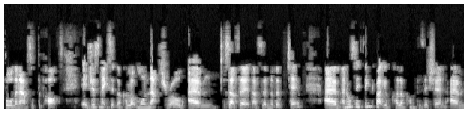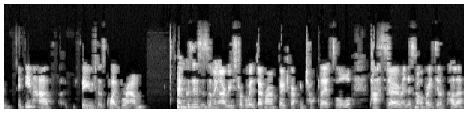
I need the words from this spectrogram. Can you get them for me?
fallen out of the pot. It just makes it look a lot more natural. Um, so that's a, that's another tip. Um, and also think about your colour composition. Um, if you have food that's quite brown, because um, this is something I really struggle with. If ever I'm photographing chocolates or pasta and there's not a great deal of colour,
